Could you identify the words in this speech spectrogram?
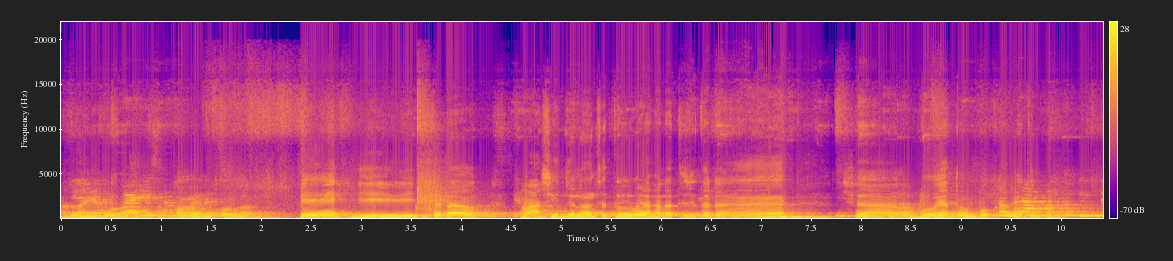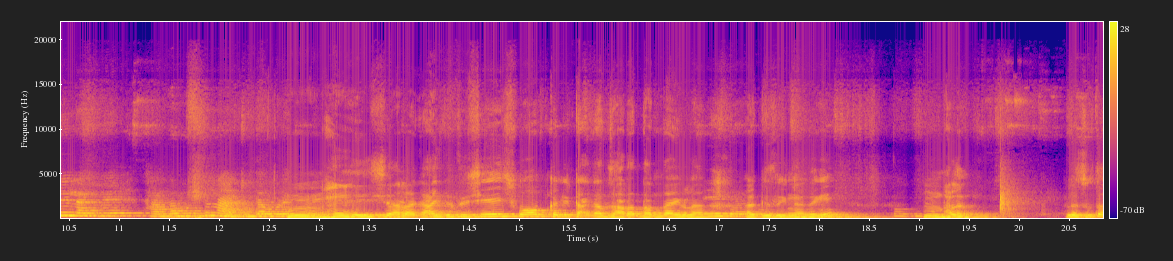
আর লাইক করবা আর কমেন্ট করবা। এ হে এই জুতাটা মাসির জন্য আছে তুমি বলে হালাচ্ছ জুতাটা আহ, শালা বো- এত বোকার মতন হুম এই সারা কাজ দেখছি সেই সব খালি টাকা ঝাড়ার ধান্দা এগুলা আর কিছুই না দেখি? হুম ভালো। তাহলে জুতা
